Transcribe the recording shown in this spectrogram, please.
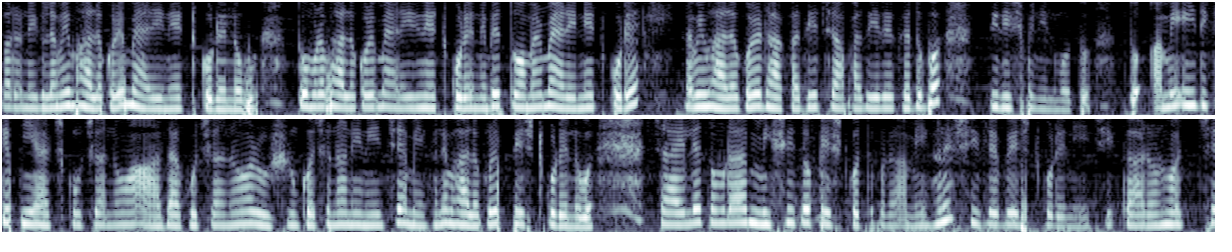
কারণ এগুলো আমি ভালো করে ম্যারিনেট করে নেব। তোমরা ভালো করে ম্যারিনেট করে নেবে, তো আমার ম্যারিনেট করে আমি ভালো করে ঢাকা দিয়ে চাপা দিয়ে রেখে দেবো তিরিশ মিনিট মতো। তো আমি এইদিকে পেঁয়াজ কুচানো, আদা কুচানো, রসুন কুচানো নিয়ে নিয়েছি, আমি এখানে ভালো করে পেস্ট করে নেব। চাইলে তোমরা মিক্সিতেও পেস্ট করতে পারো, আমি এখানে শিলে পেস্ট করে নিয়েছি। কারণ হচ্ছে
